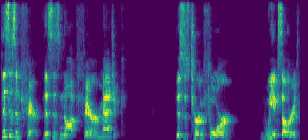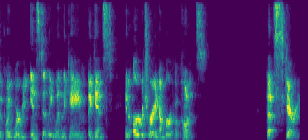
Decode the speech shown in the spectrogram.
This isn't fair. This is not fair magic. This is turn four. We accelerate to the point where we instantly win the game against an arbitrary number of opponents. That's scary.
